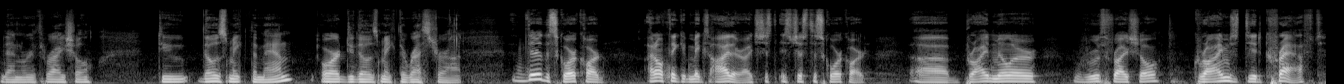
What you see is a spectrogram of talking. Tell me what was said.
then Ruth Reichl. Do those make the man, or do those make the restaurant? They're the scorecard. I don't think it makes either. It's just it's just a scorecard. Uh, Bryan Miller, Ruth Reichl, Grimes did Craft,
